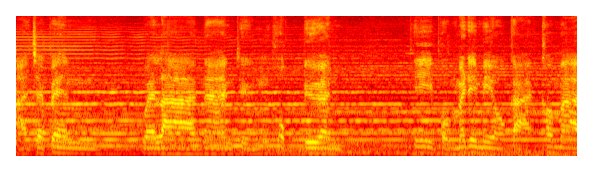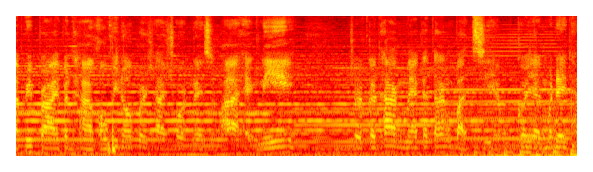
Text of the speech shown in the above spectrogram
อาจจะเป็นเวลานานถึง 6 เดือน ที่ผมไม่ได้มีโอกาสเข้ามาอภิปรายปัญหาของพี่น้องประชาชนในสภาแห่งนี้จนกระทั่งแม้กระทั่งบัตรเสียบก็ยังไม่ได้ท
